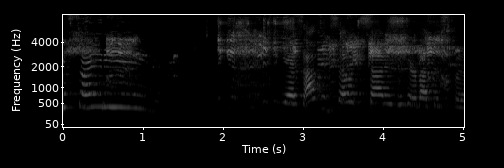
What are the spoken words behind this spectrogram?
exciting! Yes, I've been so excited to hear about this for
